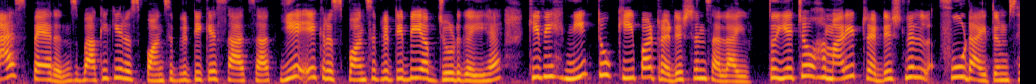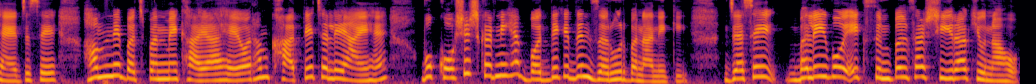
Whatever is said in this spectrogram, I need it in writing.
एज पेरेंट्स बाकी की रिस्पॉन्सिबिलिटी के साथ साथ ये एक रिस्पॉन्सिबिलिटी भी अब जुड़ गई है कि we need to keep our traditions alive तो ये जो हमारी ट्रेडिशनल फ़ूड आइटम्स हैं, जिसे हमने बचपन में खाया है और हम खाते चले आए हैं, वो कोशिश करनी है बर्थडे के दिन ज़रूर बनाने की। जैसे भले ही वो एक सिंपल सा शीरा क्यों ना हो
